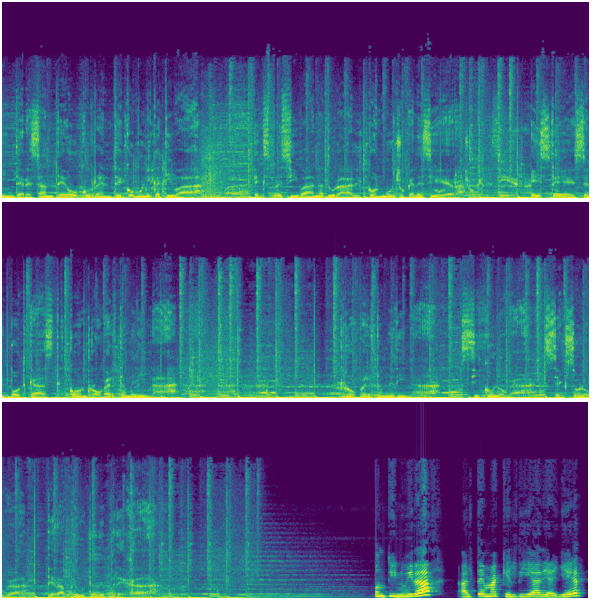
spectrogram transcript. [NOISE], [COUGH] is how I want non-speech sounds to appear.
Interesante, ocurrente, comunicativa. Expresiva, natural, con mucho que decir. Este es el podcast con Roberta Medina. Roberta Medina, psicóloga, sexóloga, terapeuta de pareja. Continuidad al tema que el día de ayer,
